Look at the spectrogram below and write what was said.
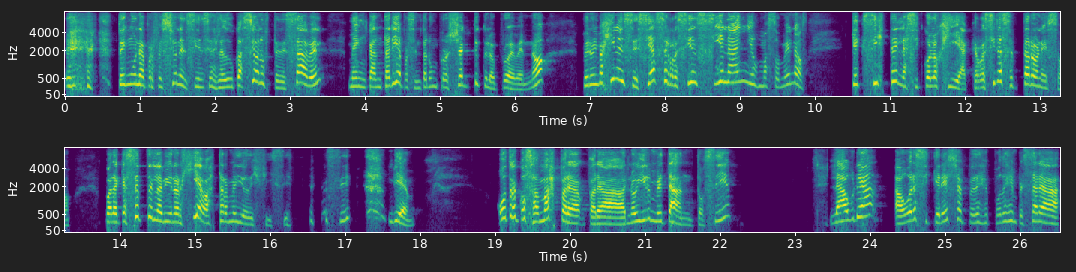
tengo una profesión en ciencias de la educación, ustedes saben, me encantaría presentar un proyecto y que lo prueben, ¿no? Pero imagínense, si hace recién 100 años más o menos que existe la psicología, que recién aceptaron eso, para que acepten la bioenergía va a estar medio difícil, ¿sí? Bien. Otra cosa más para, para no irme tanto, ¿sí? Laura, ahora si querés ya podés, empezar a,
